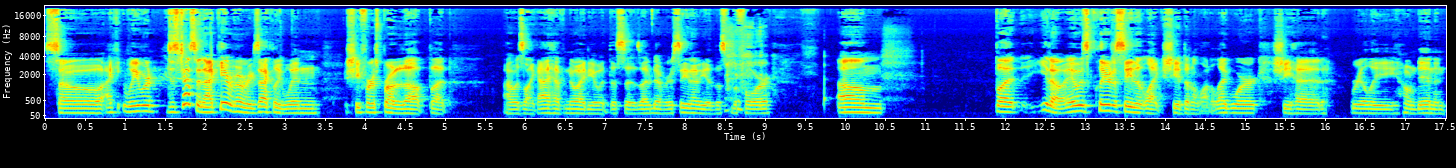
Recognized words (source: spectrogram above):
So I, we were discussing. I can't remember exactly when she first brought it up, but I was like, I have no idea what this is. I've never seen any of this before. um, but you know, it was clear to see that like she had done a lot of legwork. She had really honed in, and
